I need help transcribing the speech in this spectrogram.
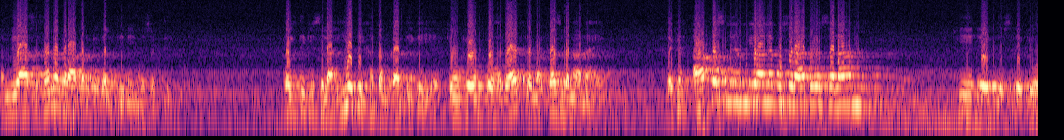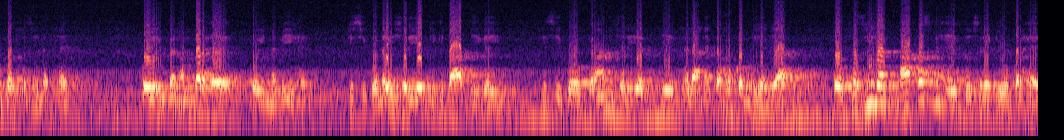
انبیاء سے ذرا برابر کی غلطی نہیں ہو سکتی۔ غلطی کی صلاحیت ہی ختم کر دی گئی ہے، کیونکہ ان کو ہدایت کا مرکز بنانا ہے۔ لیکن آپس میں انبیاء علیہ وسلاۃ والسلام کی ایک دوسرے کے اوپر فضیلت ہے۔ کوئی پیغمبر ہے، کوئی نبی ہے۔ کسی کو نئی شریعت کی کتاب دی گئی۔ کسی کو پرانی شریعت کے پھیلانے کا حکم دیا گیا تو فضیلت آپس میں ایک دوسرے کے اوپر ہے۔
